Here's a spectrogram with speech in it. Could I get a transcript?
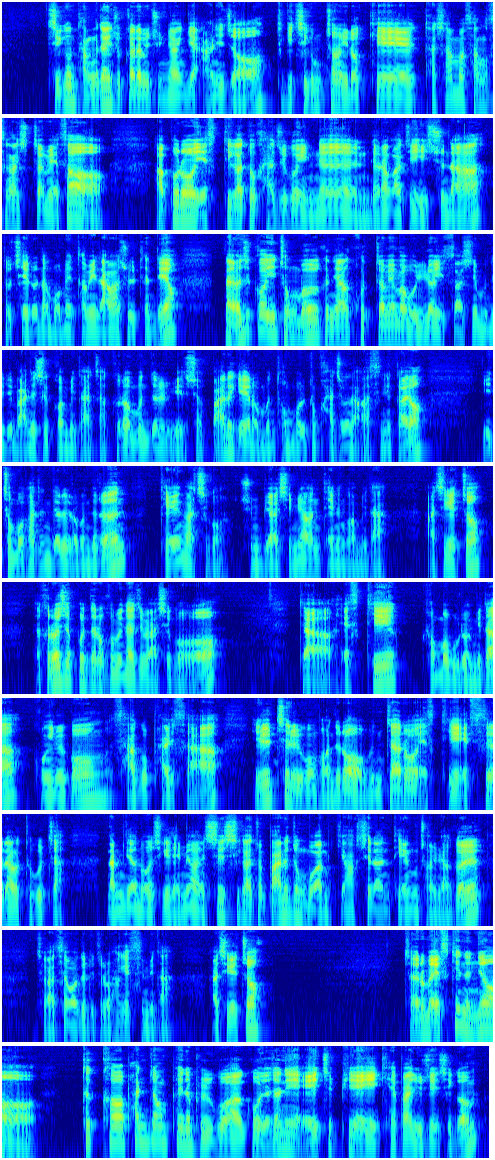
지금 당장의 주가라면 중요한 게 아니죠. 특히 지금처럼 이렇게 다시 한번 상승한 시점에서 앞으로 ST가 또 가지고 있는 여러 가지 이슈나 또 재료나 모멘텀이 나와줄 텐데요. 나 여지껏 이 종목을 그냥 고점에만 올려 있어 하시는 분들이 많으실 겁니다. 자, 그런 분들을 위해서 빠르게 여러분 정보를 좀 가지고 나왔으니까요. 이 정보 받은 대로 여러분들은 대응하시고 준비하시면 되는 겁니다. 아시겠죠? 자, 그러실 분들은 고민하지 마시고 자, ST 정보 무료입니다. 010-4984-1710번으로 문자로 STS라고 두 글자 남겨놓으시게 되면 실시간 좀 빠른 정보와 함께 확실한 대응 전략을 제가 세워드리도록 하겠습니다. 아시겠죠? 자, 여러분 ST는요. 특허 판정패에도 불구하고 여전히 HPA 개발 유지에 지금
